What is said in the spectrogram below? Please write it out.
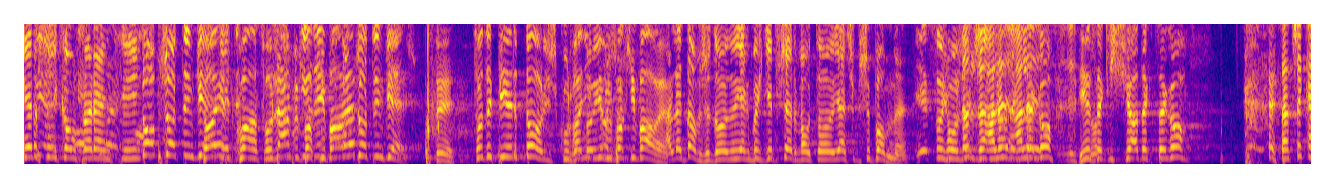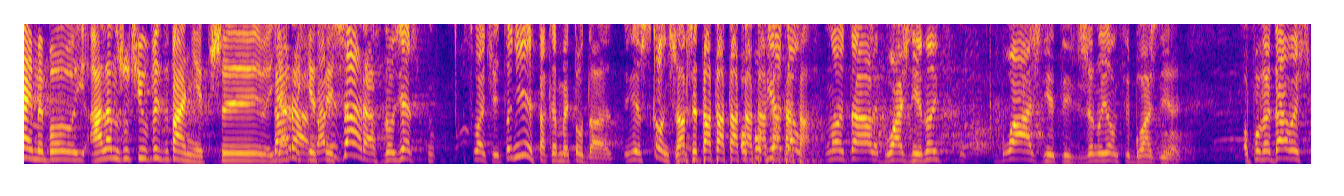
pierwszej konferencji... Dobrze o tym wiesz. To jest kłamstwo, że Zamknij ryj, wypakiwałem? Dobrze o tym wiesz. Ty, co ty pierdolisz, kurwa, to nic nie już- wypakiwałem. Ale dobrze, to jakbyś nie przerwał, to ja ci przypomnę. Jest ktoś może Dobrze, ale- świadek ale- tego? Jest no- jakiś świadek tego? Zaczekajmy, bo Alan rzucił wyzwanie. Czy Zaraz, Jacek ale jesteś... zaraz, no ja, słuchajcie, to nie jest taka metoda, już skończę. Zawsze ta, ta, ta, ta, ta, ta, Opowiadał, ta. no da, ale błaźnie, no i błaźnie, ty żenujący błaźnie. Opowiadałeś,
